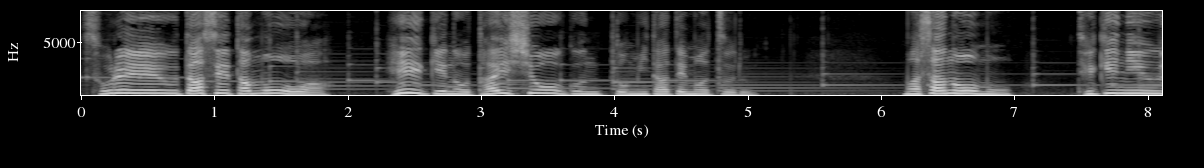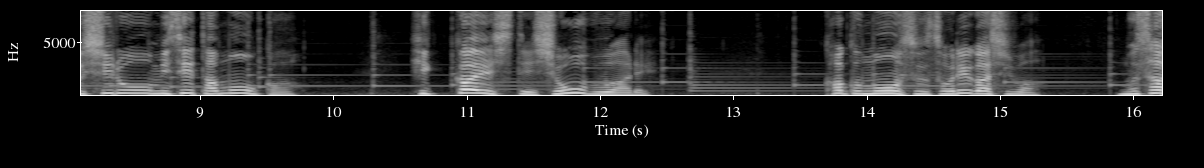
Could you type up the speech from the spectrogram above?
それへ打たせたもうは平家の大将軍と見立てまつる。正能も敵に後ろを見せたもうか引っ返して勝負あれ。かく申すそれがしは武蔵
